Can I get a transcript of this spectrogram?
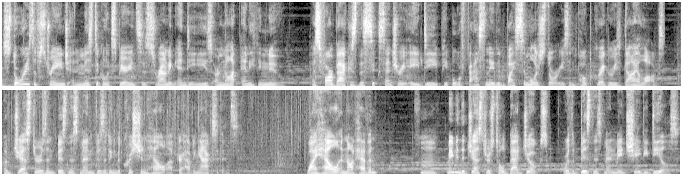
Stories of strange and mystical experiences surrounding NDEs are not anything new. As far back as the sixth century AD, people were fascinated by similar stories in Pope Gregory's dialogues of jesters and businessmen visiting the Christian hell after having accidents. Why hell and not heaven? Hmm, maybe the jesters told bad jokes or the businessmen made shady deals.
